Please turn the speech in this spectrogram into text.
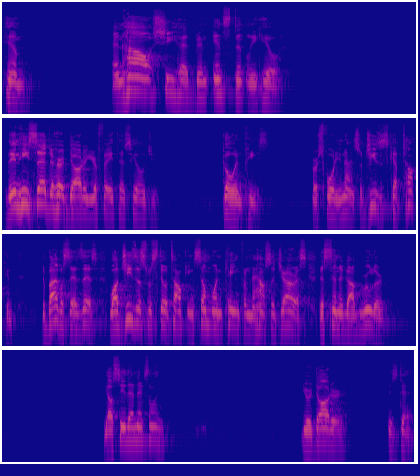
him and how she had been instantly healed. Then he said to her, Daughter, your faith has healed you. Go in peace. Verse 49. So Jesus kept talking. The Bible says this while Jesus was still talking, someone came from the house of Jairus, the synagogue ruler. Y'all see that next line? Your daughter is dead.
